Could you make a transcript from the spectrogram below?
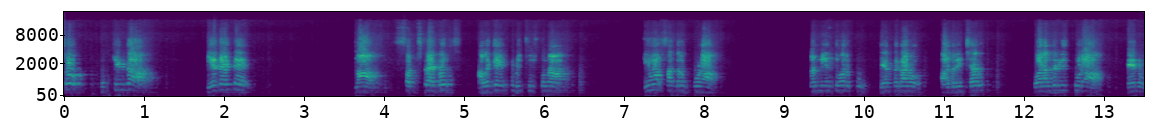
సో ముఖ్యంగా ఏదైతే నా సబ్స్క్రైబర్స్ అలాగే ఇప్పుడు చూస్తున్న వ్యూవర్స్ అందరూ కూడా నన్ను ఇంతవరకు ఎంతగానో ఆదరించారు. వారందరికీ కూడా నేను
